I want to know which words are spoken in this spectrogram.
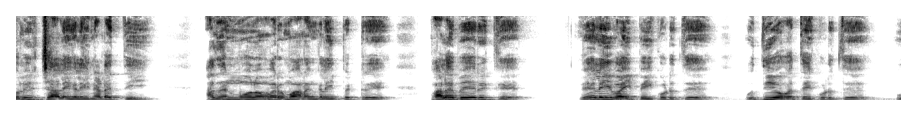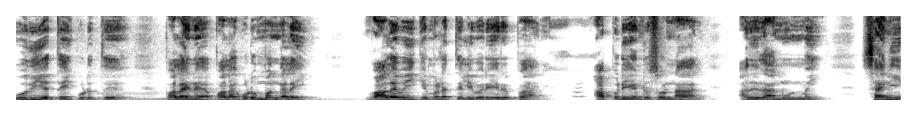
தொழிற்சாலைகளை நடத்தி அதன் மூலம் வருமானங்களை பெற்று பல பேருக்கு வேலை வாய்ப்பை கொடுத்து உத்தியோகத்தை கொடுத்து ஊதியத்தை கொடுத்து பல நே பல குடும்பங்களை வாழ வைக்கும் இடத்தில் இவர் இருப்பார். அப்படி என்று சொன்னால் அதுதான் உண்மை. சனி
